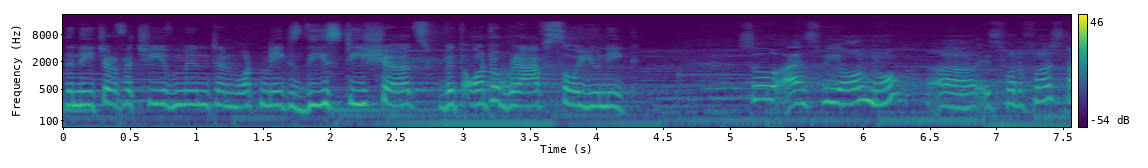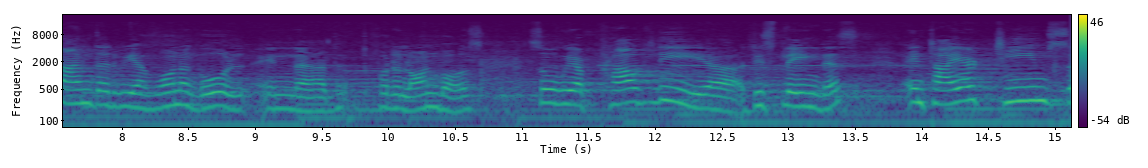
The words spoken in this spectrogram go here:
the nature of achievement and what makes these t shirts with autographs so unique? So, as we all know, uh, it's for the first time that we have won a gold in, uh, the, for the lawn bowls. So, we are proudly uh, displaying this. Entire team's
